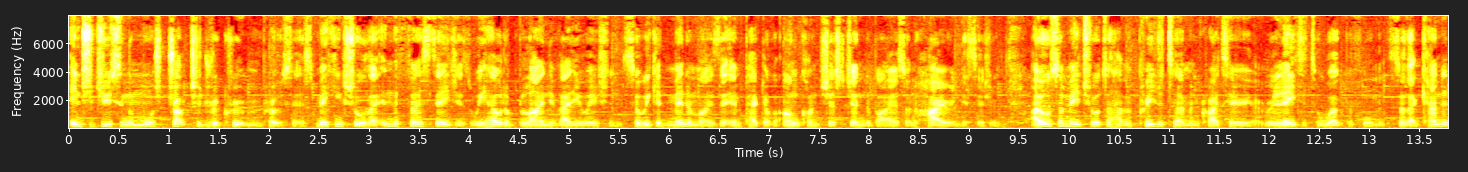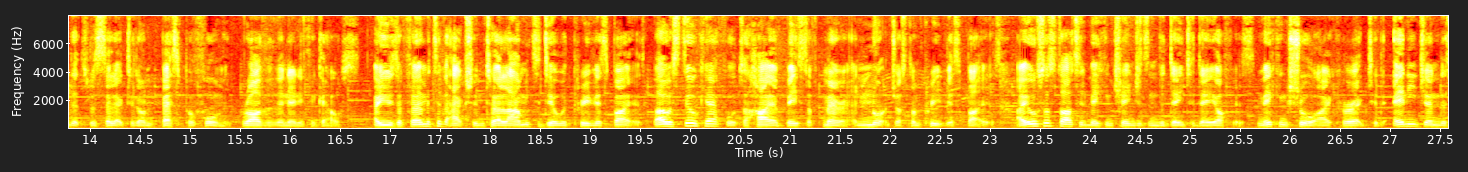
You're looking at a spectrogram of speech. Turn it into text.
introducing a more structured recruitment process, making sure that in the first stages we held a blind evaluation so we could minimize the impact of unconscious gender bias on hiring decisions. I also made sure to have a predetermined criteria related to work performance so that candidates were selected on best performance rather than anything else. I used affirmative action to allow me to deal with previous bias, but I was still careful to hire based off merit and not just on previous bias. I also started making changes in the day-to-day office, making sure I corrected any gender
